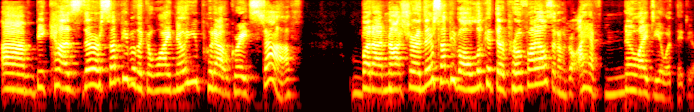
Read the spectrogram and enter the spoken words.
Um, because there are some people that go well i know you put out great stuff but i'm not sure. And there's some people i'll look at their profiles and i'll go i have no idea what they do.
